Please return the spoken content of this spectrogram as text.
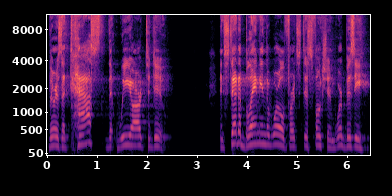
there is a task that we are to do, instead of blaming the world for its dysfunction, we're busy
